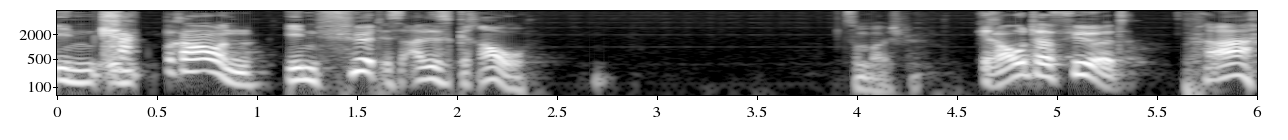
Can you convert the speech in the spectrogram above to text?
in, in, Kackbraun. in Fürth ist alles grau. Zum Beispiel. Grauter führt. Ha!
